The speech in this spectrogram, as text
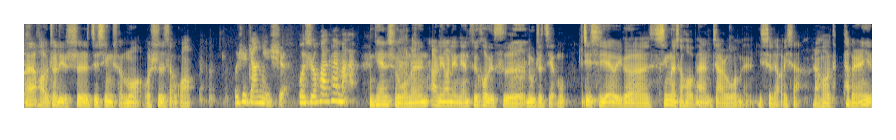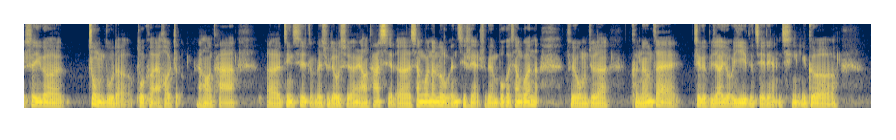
大家好，这里是即兴沉默，我是小光，我是张女士，我是花开马。今天是我们二零二零年最后一次录制节目，这期也有一个新的小伙伴加入我们一起聊一下。然后他本人也是一个重度的播客爱好者，然后他呃近期准备去留学，然后他写的相关的论文其实也是跟播客相关的，所以我们觉得可能在这个比较有意义的节点，请一个。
